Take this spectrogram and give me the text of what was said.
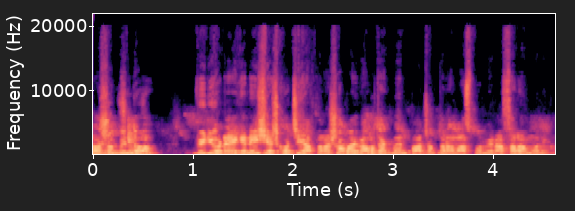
দর্শকবৃন্দ ভিডিওটা এখানেই শেষ করছি। আপনারা সবাই ভালো থাকবেন পাঁচ অক্ট নামাজ পড়বেন। আসসালামু আলাইকুম।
